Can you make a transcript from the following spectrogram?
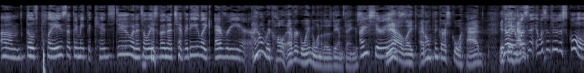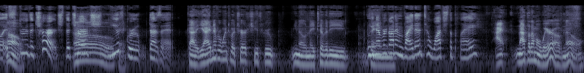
um, those plays that they make the kids do, and it's always the nativity, like every year. I don't recall ever going to one of those damn things. Are you serious? Yeah, like I don't think our school had. If no, it had wasn't. It wasn't through the school. It's Oh. through the church. The church Oh, youth group does it. Got it. Yeah, I never went to a church youth group. You know, nativity. You never got invited to watch the play. I not that I'm aware of. No.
